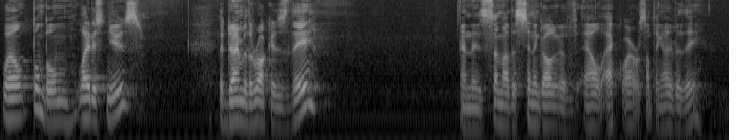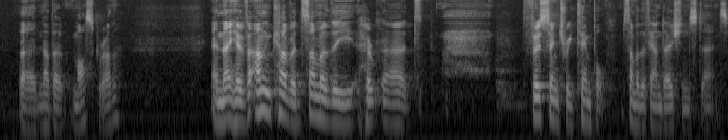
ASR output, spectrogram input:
Well, boom, boom, latest news. The Dome of the Rock is there. And there's some other synagogue of Al Aqsa or something over there, uh, another mosque, rather. And they have uncovered some of the uh, first century temple, some of the foundation stones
